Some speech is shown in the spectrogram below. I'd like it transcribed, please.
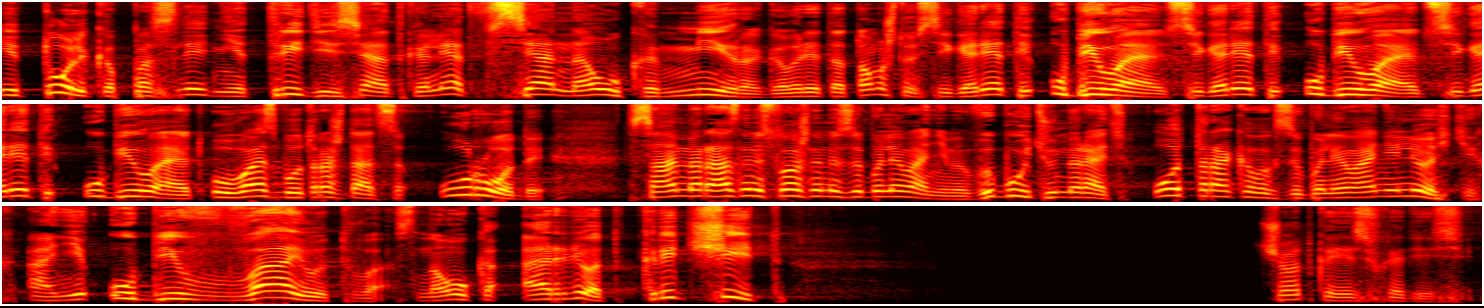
И только последние три десятка лет вся наука мира говорит о том, что сигареты убивают, сигареты убивают, сигареты убивают. У вас будут рождаться уроды с самыми разными сложными заболеваниями. Вы будете умирать от раковых заболеваний легких. Они убивают вас. Наука орет, кричит. Четко есть в хадисе.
